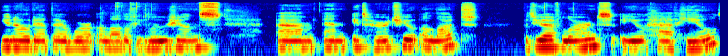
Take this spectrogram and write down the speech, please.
You know that there were a lot of illusions um, and it hurt you a lot but you have learned, you have healed,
